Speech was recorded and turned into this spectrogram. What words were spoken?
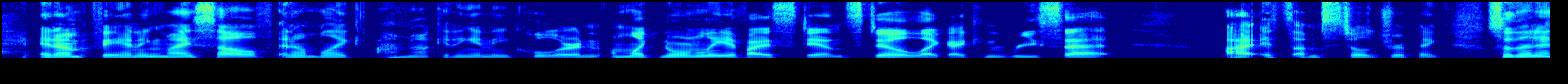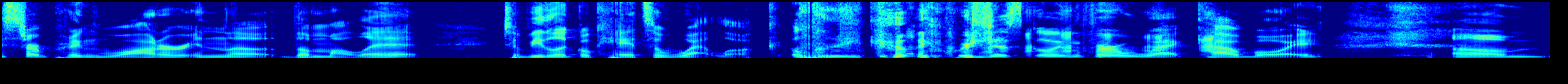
and I'm fanning myself, and I'm like, I'm not getting any cooler. And I'm like, normally if I stand still, like I can reset. I it's I'm still dripping. So then I start putting water in the the mullet to be like, okay, it's a wet look. like like we're just going for a wet cowboy. Um,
